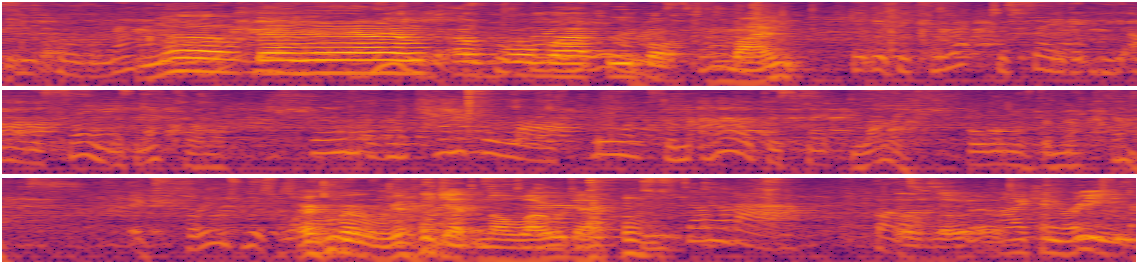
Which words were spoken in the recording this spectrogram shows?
people. call the mecha No, have no, no, no, no, of robot people. understanding. Right? It would be correct to say that we are the same as Necron. A form of mechanical life born from our perspective. Life born of the Mechonis. Explain to us I why. remember really getting the lowdown. The loadout? I can read.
